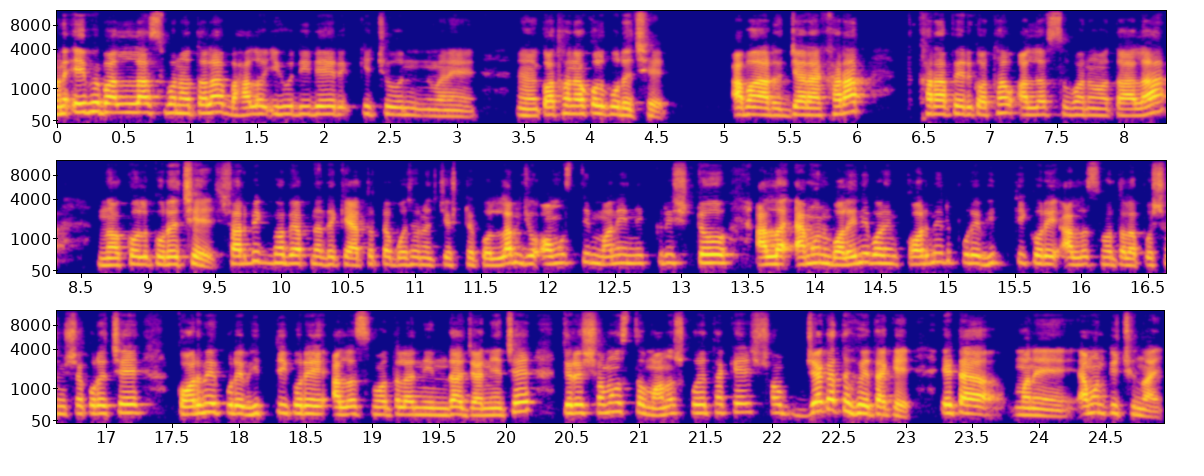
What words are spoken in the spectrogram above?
মানে এইভাবে আল্লাহ সুবাহতালা ভালো ইহুদিদের কিছু মানে কথা নকল করেছে। আবার যারা খারাপ খারাপের কথাও আল্লাহ তালা নকল করেছে। সার্বিকভাবে আপনাদেরকে এতটা বোঝানোর চেষ্টা করলাম যে অমুসলিম মানে নিকৃষ্ট। আল্লাহ এমন বলেনি বলেন কর্মের উপরে ভিত্তি করে আল্লাহ সুমতাল্লাহ প্রশংসা করেছে। কর্মের উপরে ভিত্তি করে আল্লাহ সুমতাল্লাহ নিন্দা জানিয়েছে, যেটা সমস্ত মানুষ করে থাকে, সব জায়গাতে হয়ে থাকে। এটা মানে এমন কিছু নাই।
